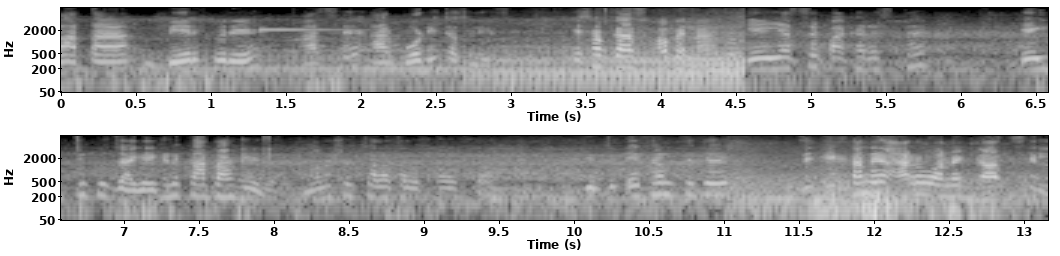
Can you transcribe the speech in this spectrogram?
পাতা বের করে আছে আর বডিটা চলে গেছে। এসব গাছ হবে না। এই আছে পাখা রাস্তা, এইটুকু জায়গা। এখানে কাদা হয়ে যায় মানুষের চলাচলের সমস্যা। কিন্তু এখান থেকে যে এখানে আরও অনেক গাছ ছিল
